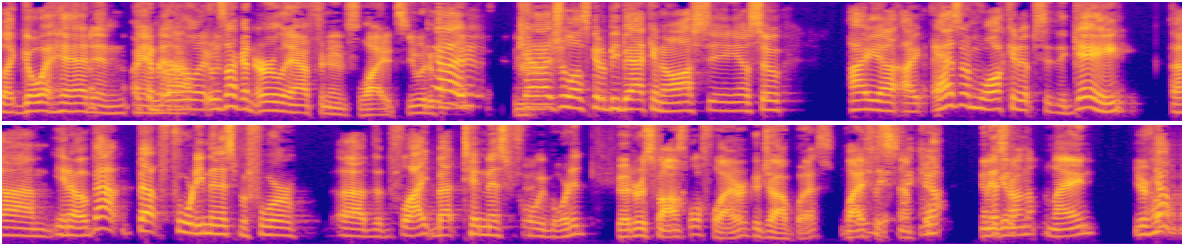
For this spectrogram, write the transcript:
like go ahead and, Like and an uh, early, it was like an early afternoon flight. So you would have yeah, casual. I was going to be back in Austin, you know. So I, uh, I as I'm walking up to the gate, um, you know, about about 40 minutes before uh, the flight, about 10 minutes before we boarded. good, responsible flyer. Good job, Wes. Life is simple. Yeah. Gonna That's get on the plane. You're Yeah. home.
